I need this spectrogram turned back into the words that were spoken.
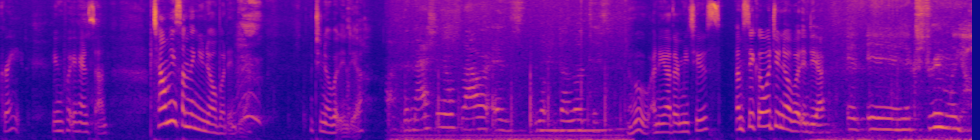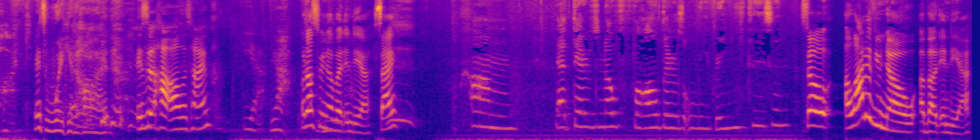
Great. You can put your hands down. Tell me something you know about India. What do you know about India? The national flower is lo- the lotus. Ooh, any other Me Too's? Amsika, what do you know about India? It is extremely hot. It's wicked hot. Is it hot all the time? Yeah. Yeah. What else do we know about India? Sai? Um, that there's no fall, there's only rainy season. So, a lot of you know about India.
